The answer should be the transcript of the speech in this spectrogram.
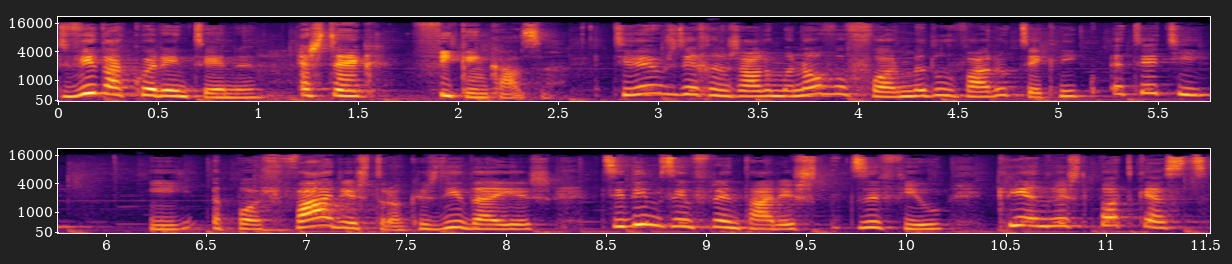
Devido à quarentena, Hashtag Fica em Casa. tivemos de arranjar uma nova forma de levar o técnico até ti. E, após várias trocas de ideias, decidimos enfrentar este desafio criando este podcast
